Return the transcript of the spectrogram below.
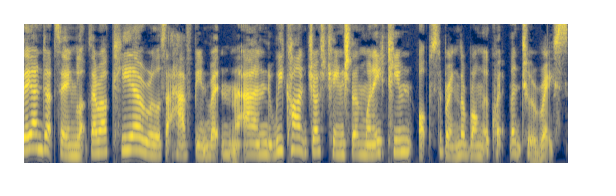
They end up saying, look, there are clear rules that have been written, and we can't just change them when a team opts to bring the wrong equipment to a race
